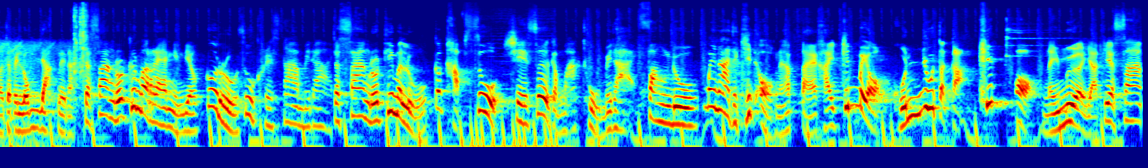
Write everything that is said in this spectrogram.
เราจะไปล้มยักษ์เลยนะ จะสร้างรถขึ้นมาแรงอย่างเดียว ก็หรูสู้ Cresta ไม่ได้ จะสร้างรถที่มาหรูก็ขับสู้เชเซอร์กับมาร์คถูไม่ได้ ฟังดูไม่น่าจะคิดออกนะครับ แต่ใครคิดไม่ออกคุณยูตกะคิดออกในเมื่ออยากที่จะสร้าง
